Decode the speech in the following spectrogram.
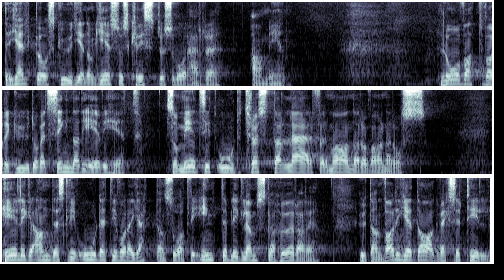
Det hjälper oss Gud genom Jesus Kristus vår Herre. Amen. Lovat vare Gud och välsignad i evighet, som med sitt ord tröstar, lär, förmanar och varnar oss. Helige Ande, skriv ordet i våra hjärtan så att vi inte blir glömska hörare, utan varje dag växer till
